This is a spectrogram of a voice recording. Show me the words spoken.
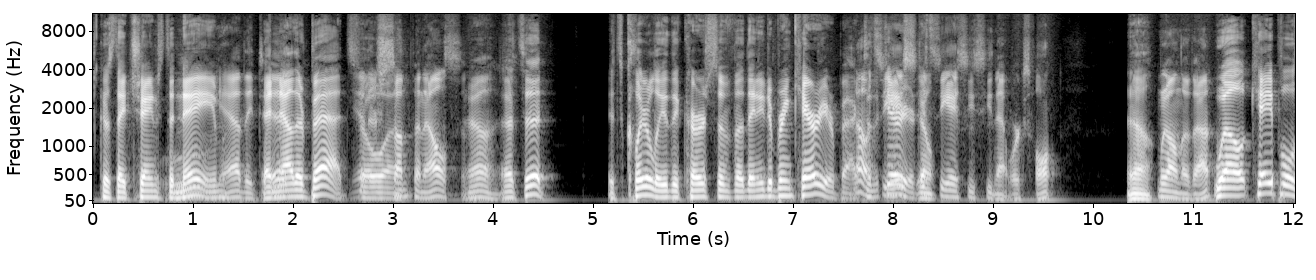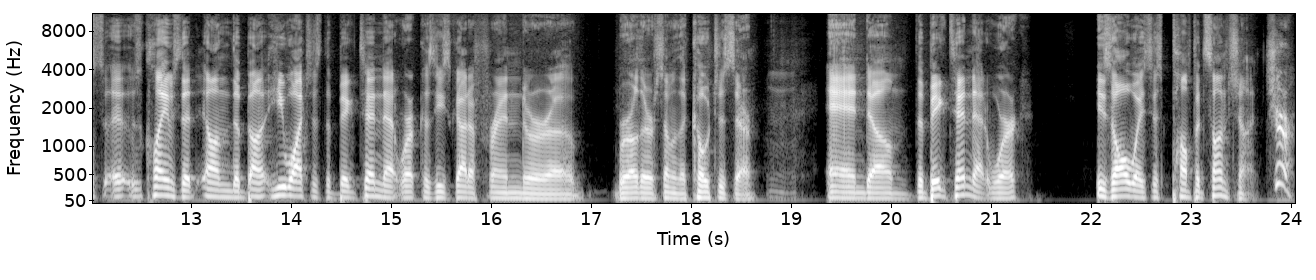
because they changed the name. yeah, they did. And now they're bad. Yeah, so there's uh, something else. yeah, that's it. It's clearly the curse of uh, they need to bring Carrier back No, to the Carrier the, Dome. it's the ACC network's fault. Yeah. We all know that. Well, Caples uh, claims that on the uh, he watches the Big Ten network because he's got a friend or a brother of some of the coaches there, and um, the Big Ten network is always just pumping sunshine. Sure.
